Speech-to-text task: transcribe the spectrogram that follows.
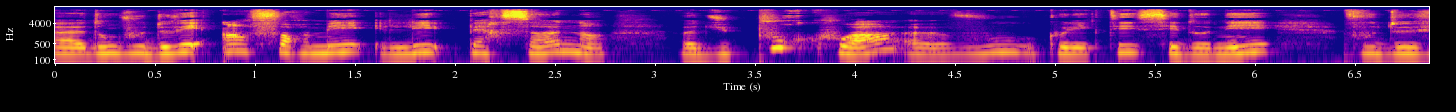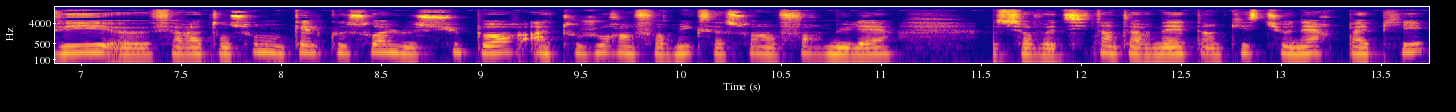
Euh, donc vous devez informer les personnes du pourquoi vous collectez ces données. Vous devez faire attention, donc quel que soit le support, à toujours informer que ce soit un formulaire, sur votre site internet, un questionnaire papier,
